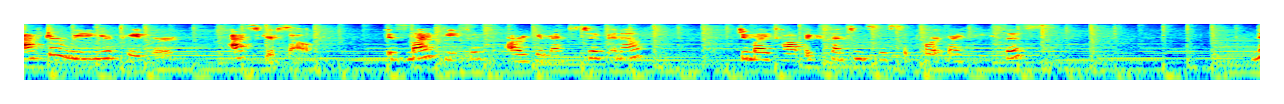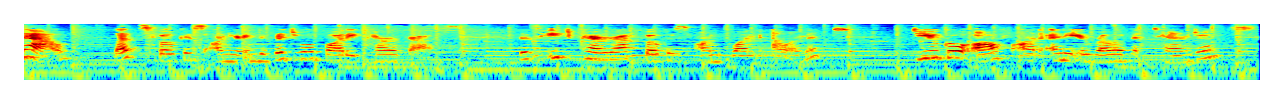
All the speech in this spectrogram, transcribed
After reading your paper, ask yourself, is my thesis argumentative enough? Do my topic sentences support my thesis? Now, let's focus on your individual body paragraphs. Does each paragraph focus on one element? Do you go off on any irrelevant tangents?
